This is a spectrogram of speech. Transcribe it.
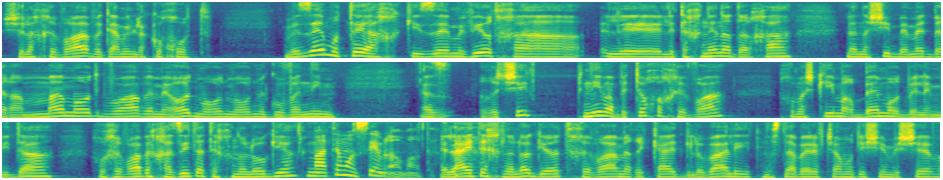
של החברה וגם עם לקוחות. וזה מותח, כי זה מביא אותך לתכנן הדרכה לאנשים באמת ברמה מאוד גבוהה ומאוד מאוד מאוד מגוונים. אז ראשית, פנימה, בתוך החברה, אנחנו משקיעים הרבה מאוד בלמידה, אנחנו חברה בחזית הטכנולוגיה. מה אתם עושים? לא אמרת. אליי טכנולוגיות, חברה אמריקאית גלובלית, נוסדה ב-1997,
